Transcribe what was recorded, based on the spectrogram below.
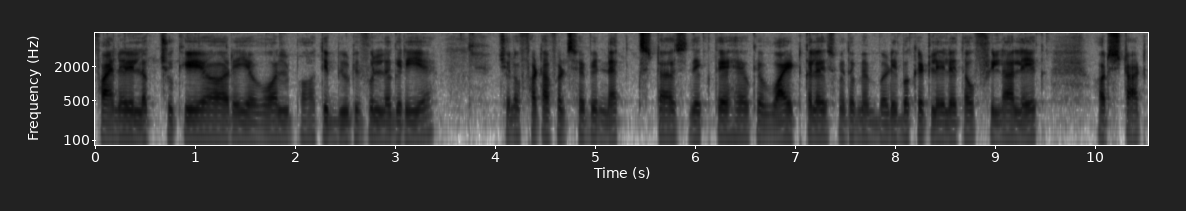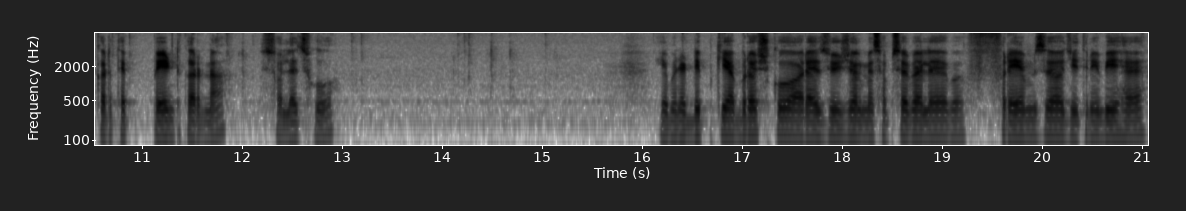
फाइनली लग चुकी है और ये वॉल बहुत ही ब्यूटीफुल लग रही है। चलो फटाफट से भी नेक्स्ट टास्क देखते हैं ओके वाइट कलर इसमें तो मैं बड़ी बकेट ले लेता हूँ फ़िलहाल एक और स्टार्ट करते पेंट करना। सो लेट्स गो ये मैंने डिप किया ब्रश को, और एज़ यूजल मैं सबसे पहले फ्रेम्स जितनी भी है,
